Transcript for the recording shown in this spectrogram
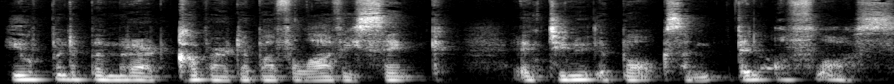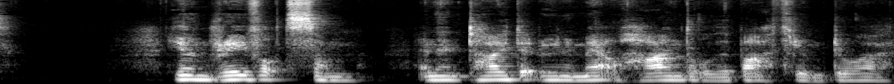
He opened up a mirrored cupboard above the lavy sink and took out the box of dental floss. He unravelled some and then tied it round a metal handle of the bathroom door.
